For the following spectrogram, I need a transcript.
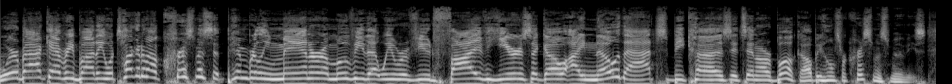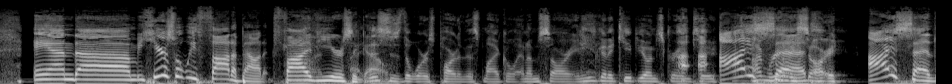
We're back, everybody. We're talking about Christmas at Pemberley Manor, a movie that we reviewed five years ago. I know that because it's in our book, I'll Be Home for Christmas Movies. And um, here's what we thought about it five years ago. This is the worst part of this, Michael, and I'm sorry. And he's going to keep you on screen too. I am said, really sorry. I said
